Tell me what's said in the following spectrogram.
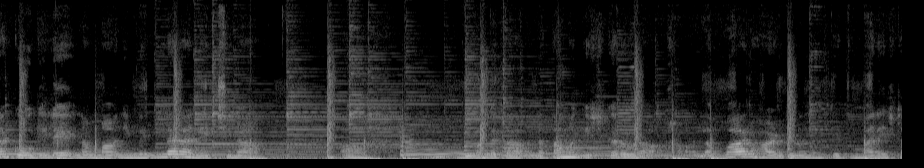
ಕೋಗಿಲೆ ನಮ್ಮ ನಿಮ್ಮೆಲ್ಲರ ನೆಚ್ಚಿನ ದಿವಂಗತ ಲತಾ ಮಂಗೇಶ್ಕರ್ ಅವರ ಹಲವಾರು ಹಾಡುಗಳು ನನಗೆ ತುಂಬಾ ಇಷ್ಟ.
